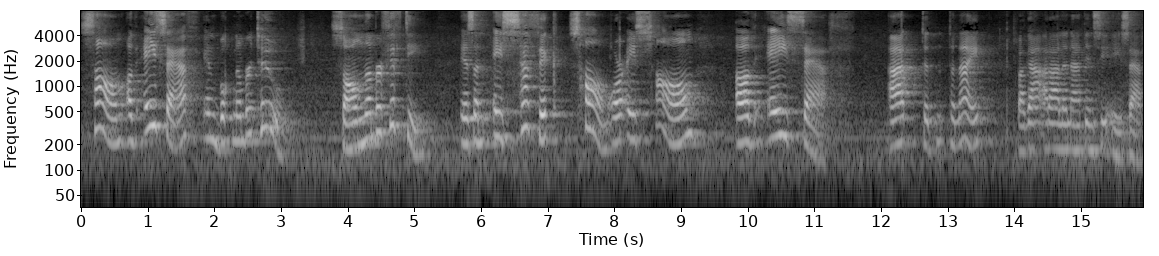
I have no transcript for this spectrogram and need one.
Psalm of Asaph in book number 2. Psalm number 50 is an Asaphic psalm or a psalm of Asaph. At t- tonight, pag-aaralan natin si Asaph.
